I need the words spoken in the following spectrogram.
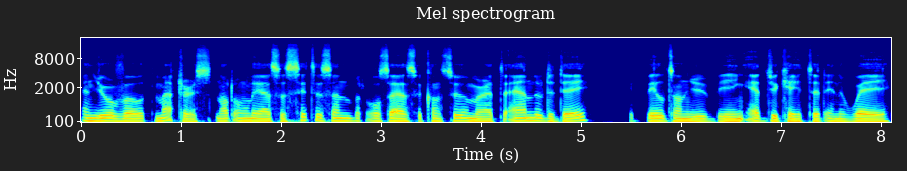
And your vote matters, not only as a citizen, but also as a consumer. At the end of the day, it builds on you being educated in a way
